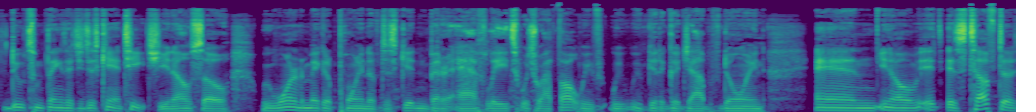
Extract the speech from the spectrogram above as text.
do some things that you just can't teach. You know, so we wanted to make it a point of just getting better athletes, which I thought we've we we did a good job of doing. And you know, it, it's tough to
